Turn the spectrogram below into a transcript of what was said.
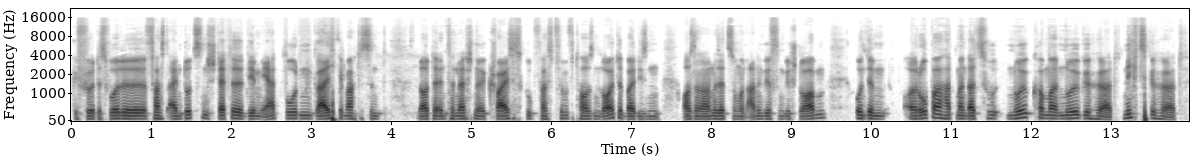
geführt. Es wurde fast ein Dutzend Städte dem Erdboden gleichgemacht. Es sind laut der International Crisis Group fast 5000 Leute bei diesen Auseinandersetzungen und Angriffen gestorben. Und im Europa hat man dazu 0,0 gehört, nichts gehört.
